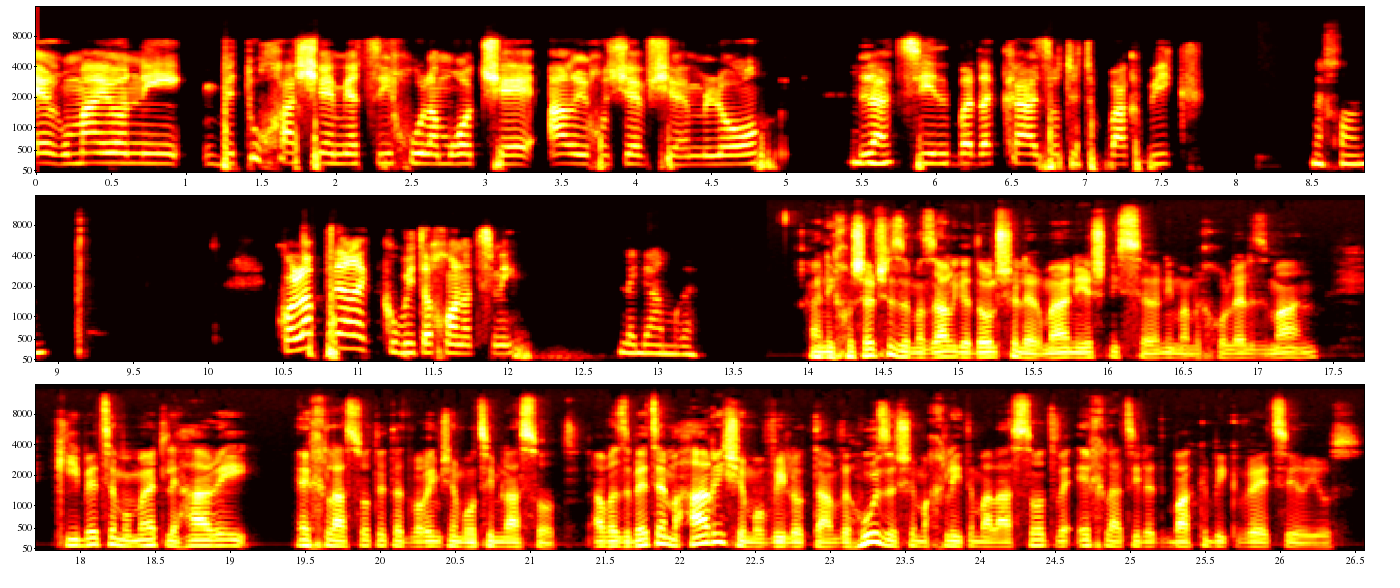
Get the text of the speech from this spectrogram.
שהרמיוני בטוחה שהם יצליחו למרות שארי חושב שהם לא, להציל בדקה הזאת את הבקביק. נכון, כל הפרק הוא ביטחון עצמי. לגמרי. אני חושב שזה מזל גדול שלהרמיוני יש ניסיון עם המחולל זמן, כי היא בעצם אומרת להארי איך לעשות את הדברים שהם רוצים לעשות. אבל זה בעצם הארי שמוביל אותם, והוא זה שמחליט מה לעשות ואיך להציל את בקביק ואת סיריוס.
